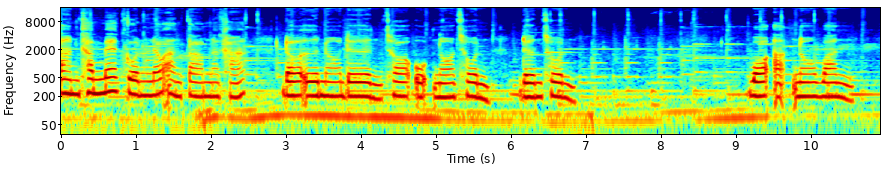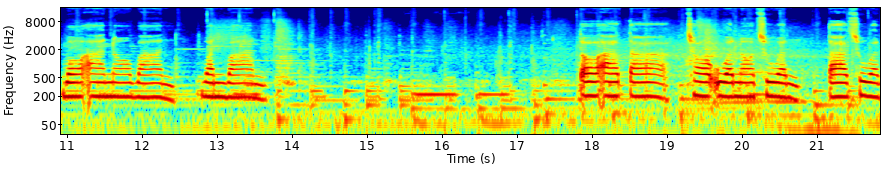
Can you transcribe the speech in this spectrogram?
อ่านคำแม่กลแล้วอ่านตามนะคะ ดอเออนอเดิน ชอโอนอชน เดินชน วออะนอวัน วออานอวาน วันวานตออาตา ชออวนอชวน ตาชวน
